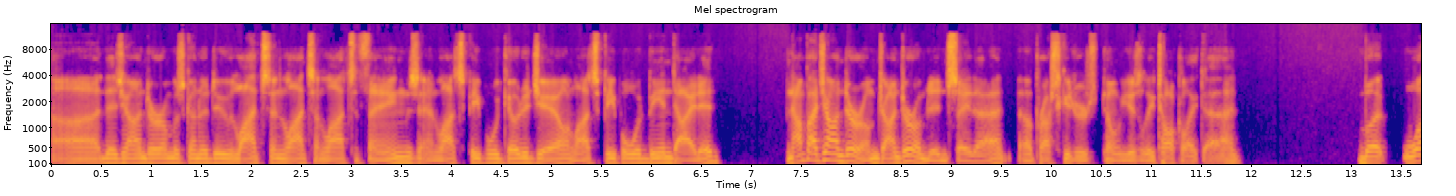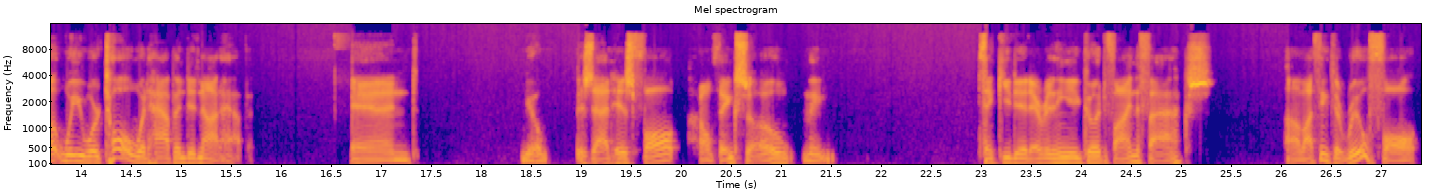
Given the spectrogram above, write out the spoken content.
uh, that John Durham was going to do lots and lots and lots of things, and lots of people would go to jail, and lots of people would be indicted not by John Durham. John Durham didn't say that. Uh, prosecutors don't usually talk like that. But what we were told would happen did not happen. And, you know, is that his fault? I don't think so. I mean, I think he did everything he could to find the facts. Um, I think the real fault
